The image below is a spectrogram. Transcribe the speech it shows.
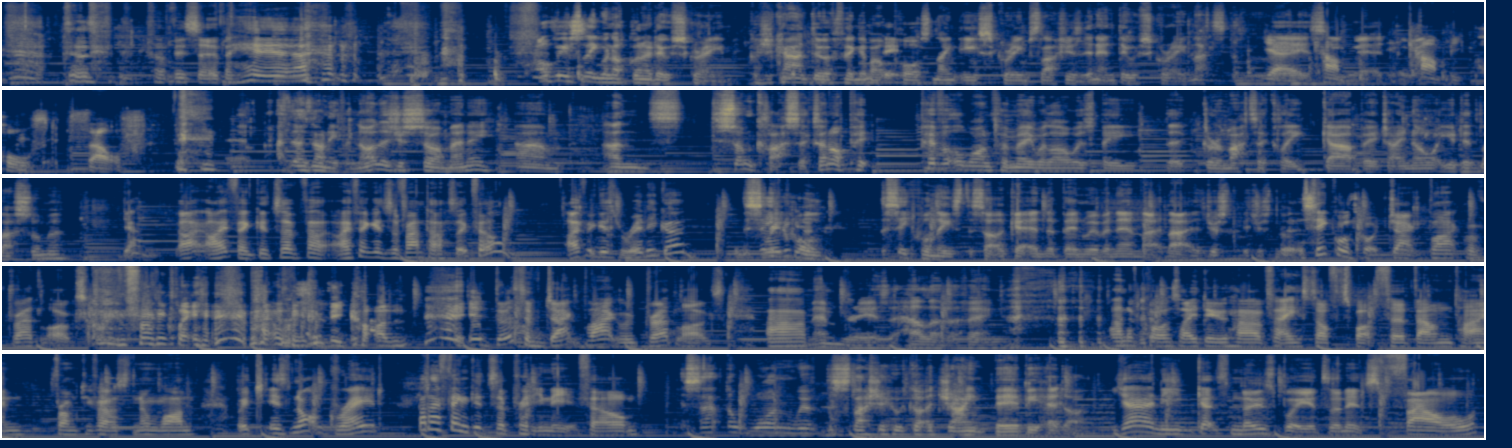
Put this over here. Obviously, we're not going to do Scream because you can't do a thing about post 90s Scream slashes and then do Scream. That's the Yeah, it can't be. way to do It can't be post itself. I don't even know. There's just so many. Um, and some classics. I know pi- pivotal one for me will always be the grammatically garbage. I know what you did last summer. Yeah, I, I think it's a I think it's a fantastic film. I think it's really good. The It's really sequel, good. The sequel needs to sort of get in the bin with a name like that. It's just, it's just. The sequel's got Jack Black with dreadlocks. Quite frankly, that one could be gone. It does have Jack Black with dreadlocks. Uh, Memory is a hell of a thing. and of course, I do have a soft spot for Valentine from 2001, which is not great, but I think it's a pretty neat film. Is that the one with the slasher who's got a giant baby head on? Yeah, and he gets nosebleeds and it's foul.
